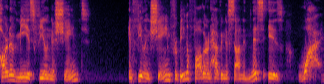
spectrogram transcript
part of me is feeling ashamed and feeling shame for being a father and having a son, and this is why.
